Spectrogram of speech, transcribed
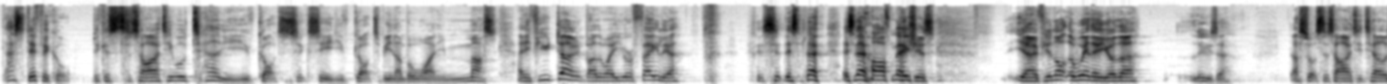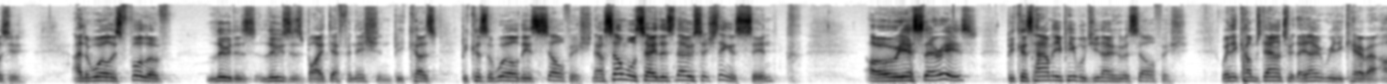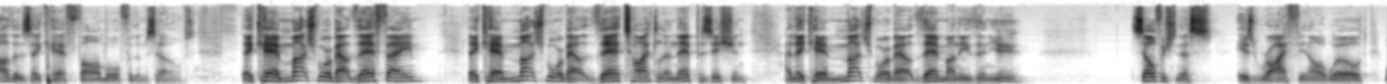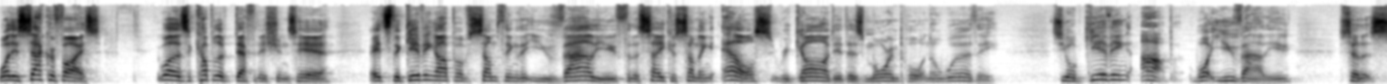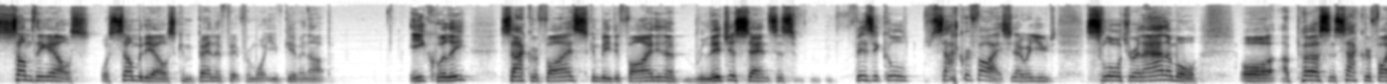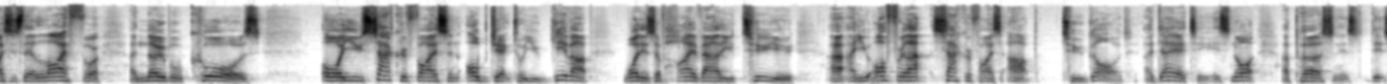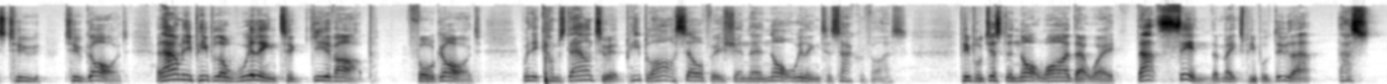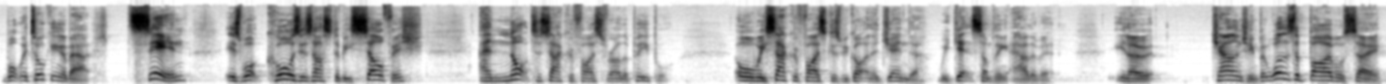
that's difficult Because society will tell you you've got to succeed, you've got to be number one, you must. And if you don't, by the way, you're a failure. there's, no, there's no half measures. You know, if you're not the winner, you're the loser. That's what society tells you. And the world is full of losers, losers by definition because, because the world is selfish. Now, some will say there's no such thing as sin. oh, yes, there is. Because how many people do you know who are selfish? When it comes down to it, they don't really care about others, they care far more for themselves. They care much more about their fame, they care much more about their title and their position, and they care much more about their money than you. Selfishness is rife in our world. What is sacrifice? Well, there's a couple of definitions here. It's the giving up of something that you value for the sake of something else regarded as more important or worthy. So you're giving up what you value so that something else or somebody else can benefit from what you've given up. Equally, sacrifice can be defined in a religious sense as physical sacrifice. You know, when you slaughter an animal or a person sacrifices their life for a noble cause, or you sacrifice an object or you give up what is of high value to you, uh, and you offer that sacrifice up to God, a deity. It's not a person, it's, it's to, to God. And how many people are willing to give up for God? When it comes down to it, people are selfish and they're not willing to sacrifice. People just are not wired that way. That's sin that makes people do that. That's what we're talking about. Sin is what causes us to be selfish and not to sacrifice for other people. Or we sacrifice because we've got an agenda, we get something out of it. You know, challenging. But what does the Bible say?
